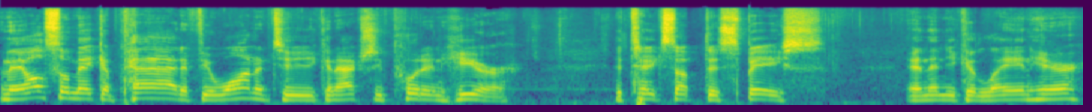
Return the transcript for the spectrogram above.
And they also make a pad, if you wanted to, you can actually put in here. It takes up this space and then you can lay in here.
